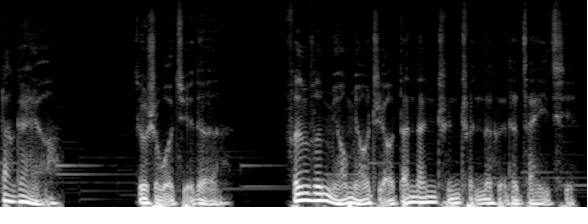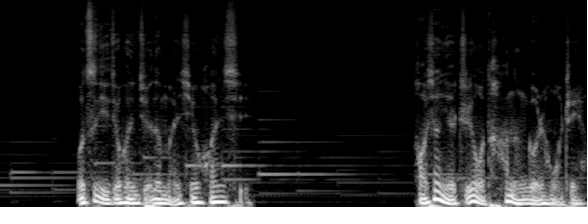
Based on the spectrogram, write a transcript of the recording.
大概啊，就是我觉得，分分秒秒只要单单纯纯的和他在一起，我自己就会觉得满心欢喜。好像也只有他能够让我这样。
